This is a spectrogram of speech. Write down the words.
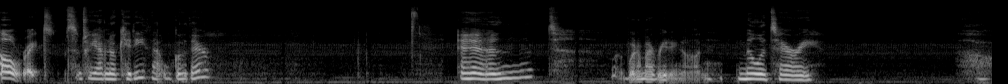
All right, since we have no kitty, that will go there. And what am I reading on? Military. Oh,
